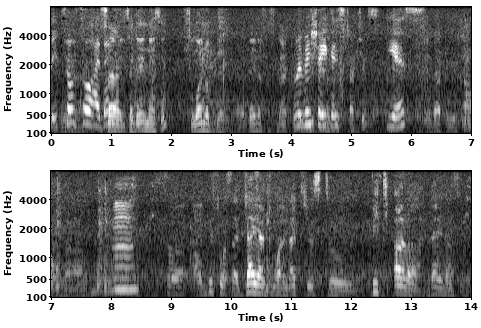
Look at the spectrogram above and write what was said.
It's Yeah. also a dinosaur. it's a dinosaur. It's one of the uh, dinosaurs that Let me show you guys. statues Yes. that we have around. Mm. So, and this was a giant one that used to beat other dinosaurs.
